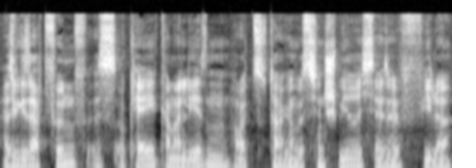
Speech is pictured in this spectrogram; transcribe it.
Also wie gesagt, fünf ist okay, kann man lesen. Heutzutage ein bisschen schwierig, sehr, sehr viele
